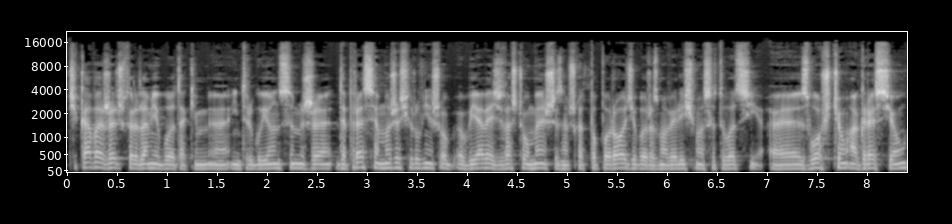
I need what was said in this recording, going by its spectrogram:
ciekawa rzecz, która dla mnie była takim intrygującym, że depresja może się również objawiać, zwłaszcza u mężczyzn, na przykład po porodzie, bo rozmawialiśmy o sytuacji złością, agresją.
